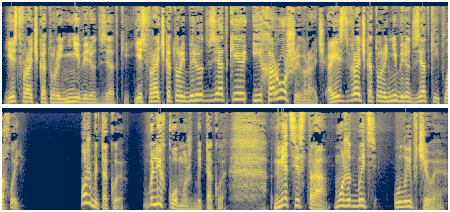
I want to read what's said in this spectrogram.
есть врач, который не берет взятки, есть врач, который берет взятки и хороший врач, а есть врач, который не берет взятки и плохой. Может быть такое? Легко может быть такое. Медсестра может быть улыбчивая,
